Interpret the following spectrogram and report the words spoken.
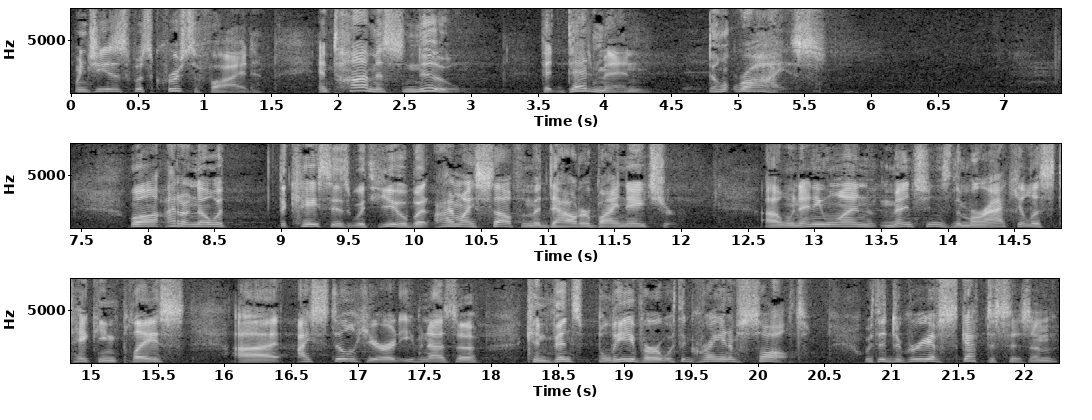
when Jesus was crucified, and Thomas knew that dead men don't rise. Well, I don't know what the case is with you, but I myself am a doubter by nature. Uh, when anyone mentions the miraculous taking place, uh, I still hear it, even as a convinced believer, with a grain of salt, with a degree of skepticism.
